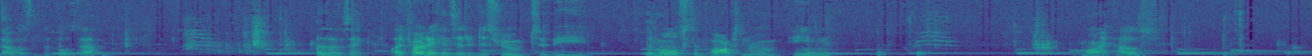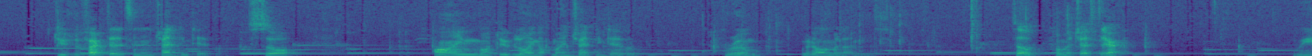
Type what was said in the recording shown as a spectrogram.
that wasn't supposed to happen. As I was saying I'd probably consider this room to be the most important room in my house due to the fact that it's an enchanting table so I'm going to be blowing up my enchanting table room with all my diamonds. So put my chest there. We'll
